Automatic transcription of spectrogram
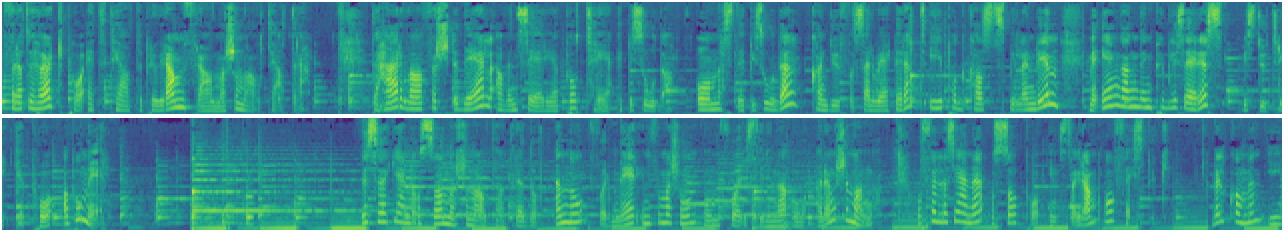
Takk for at du hørte på et teaterprogram fra Nationaltheatret. Dette var første del av en serie på tre episoder. Og neste episode kan du få servert rett i podkastspilleren din med en gang den publiseres, hvis du trykker på abonner. Besøk gjerne også nasjonalteatret.no for mer informasjon om forestillinger og arrangementer. Og følg oss gjerne også på Instagram og Facebook. Velkommen i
